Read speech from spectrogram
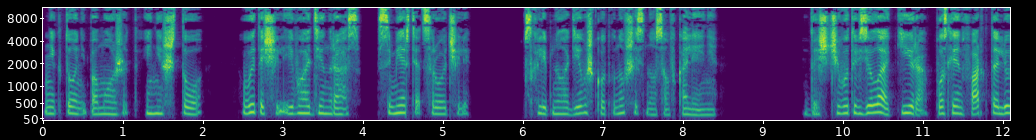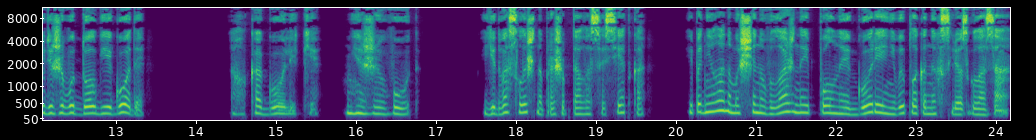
никто не поможет, и ничто. Вытащили его один раз, смерть отсрочили», — всхлипнула девушка, уткнувшись носом в колени. «Да с чего ты взяла, Кира? После инфаркта люди живут долгие годы». «Алкоголики не живут», едва слышно прошептала соседка и подняла на мужчину влажные, полные горя и невыплаканных слез глаза.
